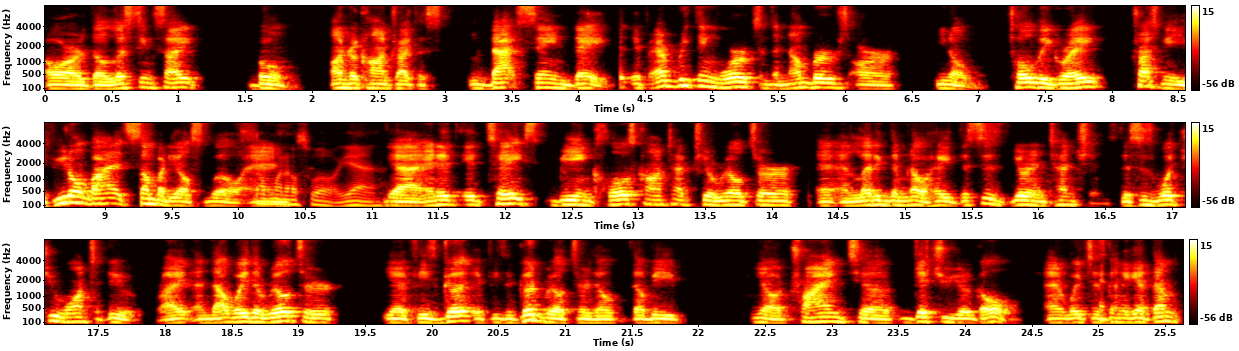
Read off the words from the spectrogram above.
or the listing site, boom, under contract this, that same day. If everything works and the numbers are, you know, totally great, trust me, if you don't buy it, somebody else will. Someone and, else will, yeah. Yeah. And it, it takes being close contact to your realtor and, and letting them know, hey, this is your intentions. This is what you want to do. Right. And that way the realtor you know, if he's good, if he's a good realtor, they'll they'll be, you know, trying to get you your goal, and which is going to get them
